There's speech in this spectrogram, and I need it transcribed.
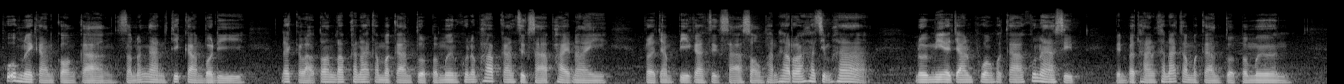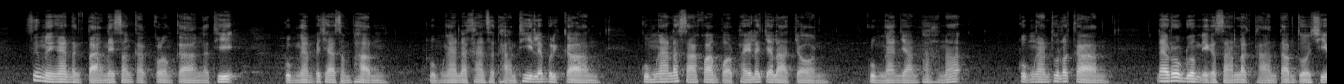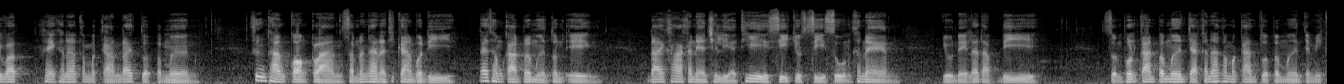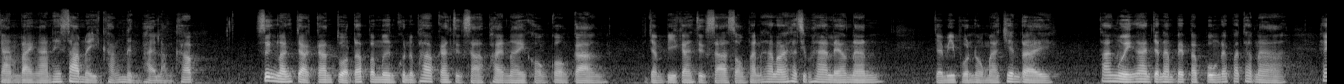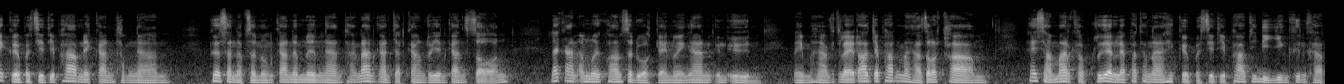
ผู้อำนวยการกองกลางสำนักงานที่การบดี ได้กล่าวต้อนรับคณะกรรมการตรวจประเมินคุณภาพการศึกษาภายใน ประจำปีการศึกษา 2555 โดยมีอาจารย์พวงพกาคุณาสิทธิ์เป็นประธานคณะกรรมการตรวจประเมิน ซึ่งหน่วยงานต่างๆ ในสังกัดกองกลางอาทิ กลุ่มงานประชาสัมพันธ์ กลุ่มงานอาคารสถานที่และบริการ กลุ่มงานรักษาความปลอดภัยและจราจร กลุ่มงานยานพาหนะ กลุ่มงานธุรการ ได้รวบรวมเอกสารหลักฐานตามตัวชี้วัดให้คณะกรรมการได้ตรวจประเมิน ซึ่งทางกองกลางสำนักงานอธิการบดีได้ทำการประเมินตนเอง ได้ค่าคะแนนเฉลี่ยที่ 4.40 คะแนน อยู่ในระดับดี ส่วนผลการประเมินจากคณะกรรมการตรวจประเมินจะมีการรายงานให้ทราบในอีกครั้งหนึ่งภายหลังครับ ซึ่งหลังจากการตรวจรับประเมินคุณภาพการศึกษาภายในของกองกลางประจำปีการศึกษา 2555 แล้วนั้น จะมีผลออกมาเช่นไร ทางหน่วยงานจะนำไปปรับปรุงและพัฒนาให้เกิดประสิทธิภาพในการทำงาน เพื่อสนับสนุนการดำเนินงานทางด้านการจัดการเรียนการสอน และการอำนวยความสะดวกแก่หน่วยงานอื่น ๆ ในมหาวิทยาลัยราชภัฏมหาสารคาม ให้สามารถขับเคลื่อนและพัฒนาให้เกิดประสิทธิภาพที่ดียิ่งขึ้นครับ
